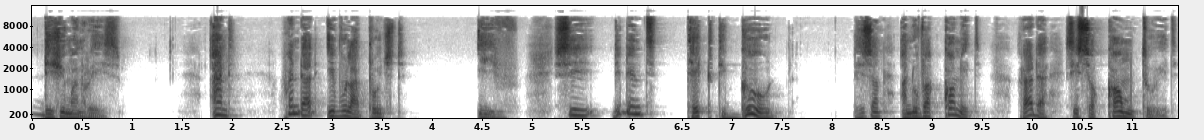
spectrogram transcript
the human race. And when that evil approached Eve, she didn't take the good decision and overcome it. Rather, she succumbed to it.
